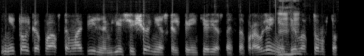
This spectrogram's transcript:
не только по автомобильным, есть еще несколько интересных направлений. Uh-huh. Дело в том, что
